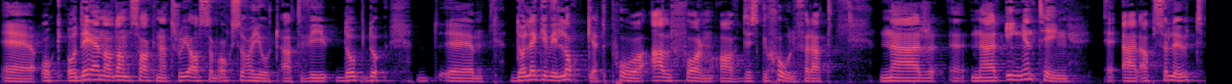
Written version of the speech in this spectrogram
Eh, och, och det är en av de sakerna tror jag som också har gjort att vi, då, då, eh, då lägger vi locket på all form av diskussion. För att när, eh, när ingenting är absolut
